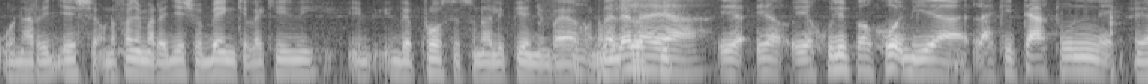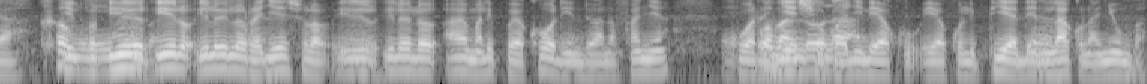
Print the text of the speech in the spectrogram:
unarejesha unafanya marejesho benki, lakini in, in the process unalipia nyumba yako. Badala ya, ya, ya, ya kulipa kodi ya laki tatu nne Yeah. Hilo- hilo- hilo rejesho hilo hilo hayo malipo ya kodi ndio anafanya kuwa kwamba rejesho kwa ajili ya, ku, ya kulipia deni lako la nyumba.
